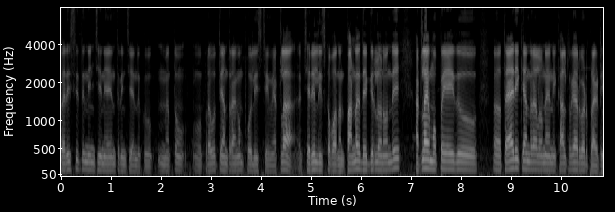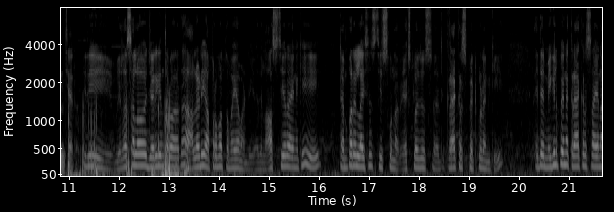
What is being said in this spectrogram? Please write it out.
పరిస్థితి నుంచి నియంత్రించేందుకు మొత్తం ప్రభుత్వ యంత్రాంగం పోలీస్ టీం ఎట్లా చర్యలు తీసుకోబోతుంది పండగ దగ్గరలోనే ఉంది. అట్లాగే ముప్పై ఐదు తయారీ కేంద్రాలు ఉన్నాయని కలెక్టర్ గారు కూడా ప్రకటించారు. ఇది విలసలో జరిగిన తర్వాత ఆల్రెడీ అప్రమత్తమయ్యామండి. అది లాస్ట్ ఇయర్ ఆయనకి టెంపరీ లైసెన్స్ తీసుకున్నారు ఎక్స్ప్లోజివ్స్ క్రాకర్స్ పెట్టుకోవడానికి. అయితే మిగిలిపోయిన క్రాకర్స్ ఆయన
